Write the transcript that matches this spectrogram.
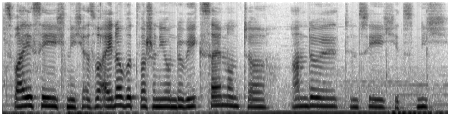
zwei sehe ich nicht. Also einer wird wahrscheinlich unterwegs sein und der andere, den sehe ich jetzt nicht.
